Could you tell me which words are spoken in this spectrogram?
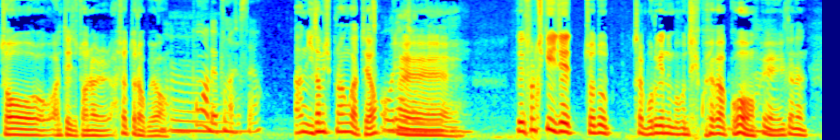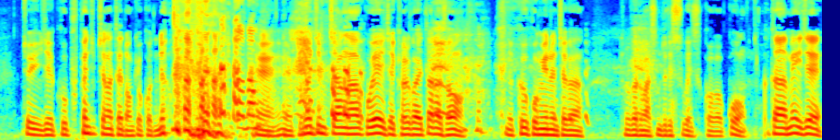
저한테 이제 전화를 하셨더라고요. 음. 통화 몇 분 하셨어요? 한 2, 30분 한 것 같아요. 오래 하셨네. 근데 솔직히 이제 저도 잘 모르겠는 부분도 있고 해갖고, 예, 일단은 저희 이제 그 부편집장한테 넘겼거든요. 예, 예, 부편집장하고의 이제 결과에 따라서 그 고민은 제가 결과를 말씀드릴 수가 있을 것 같고, 그 다음에 이제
